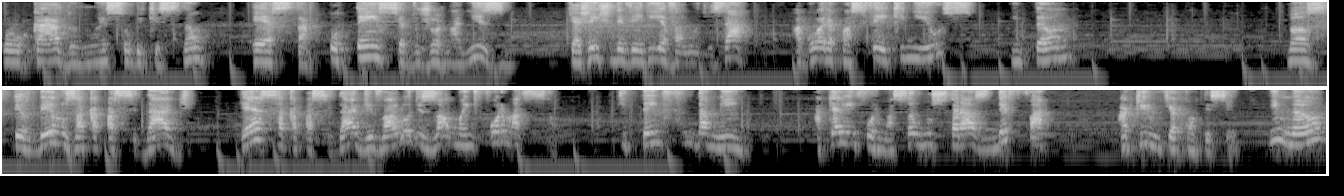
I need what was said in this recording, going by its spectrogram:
colocado, não é sob questão, esta potência do jornalismo, que a gente deveria valorizar, agora com as fake news, então nós perdemos a capacidade, essa capacidade de valorizar uma informação que tem fundamento. Aquela informação nos traz de fato aquilo que aconteceu e não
